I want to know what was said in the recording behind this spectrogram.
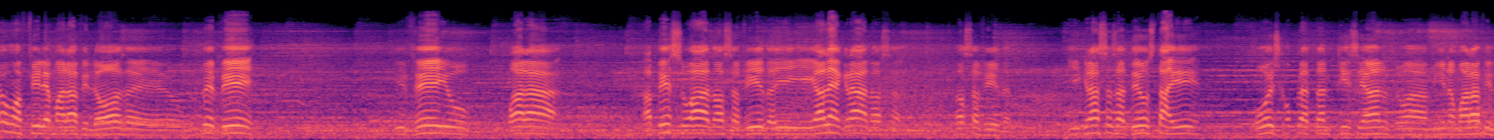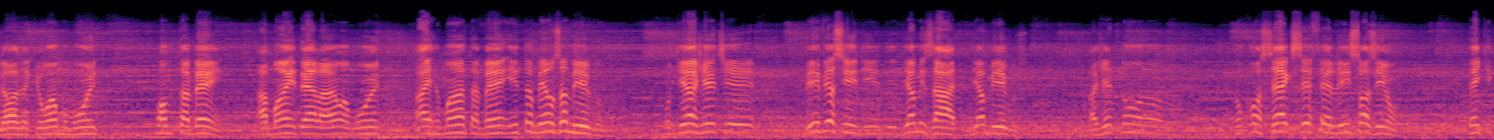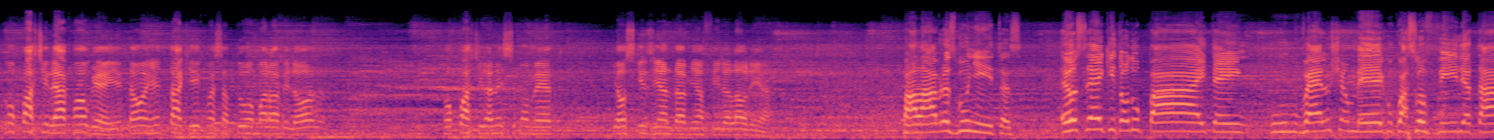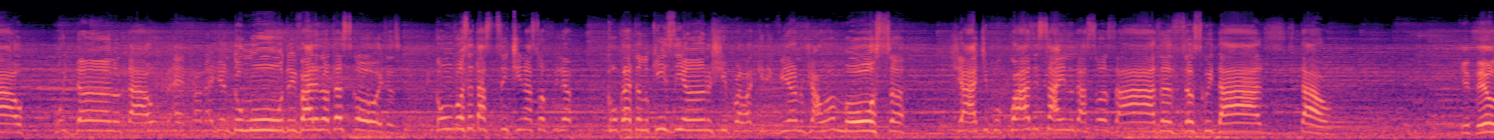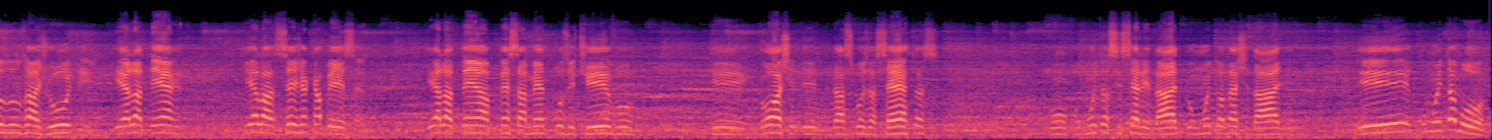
É uma filha maravilhosa, é um bebê que veio para abençoar a nossa vida e alegrar a nossa, nossa vida. E graças a Deus está aí, hoje completando 15 anos, uma menina maravilhosa que eu amo muito, como também a mãe dela ama muito, a irmã também e também os amigos. Porque a gente vive assim, de, de, de amizade, de amigos. A gente não, não, não consegue ser feliz sozinho tem que compartilhar com alguém. Então a gente está aqui com essa turma maravilhosa, compartilhando esse momento, que é os 15 anos da minha filha Laurinha. Palavras bonitas. Eu sei que todo pai tem um velho chamego com a sua filha tal, cuidando tal, é, protegendo do mundo e várias outras coisas. Como você está se sentindo a sua filha completando 15 anos, tipo, ela virando já uma moça, já tipo quase saindo das suas asas, dos seus cuidados e tal. Que Deus nos ajude, que ela tenha, que ela seja cabeça, que ela tenha pensamento positivo, que goste de- das coisas certas, com, com muita sinceridade, com muita honestidade e com muito amor.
